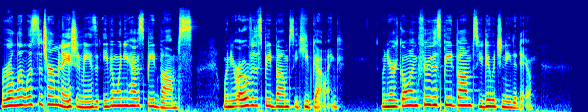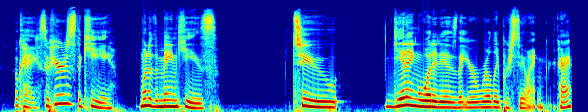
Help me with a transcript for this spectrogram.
Relentless determination means that even when you have speed bumps, when you're over the speed bumps, you keep going. When you're going through the speed bumps, you do what you need to do. Okay, so here's the key one of the main keys to getting what it is that you're really pursuing. Okay.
